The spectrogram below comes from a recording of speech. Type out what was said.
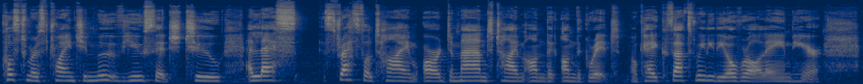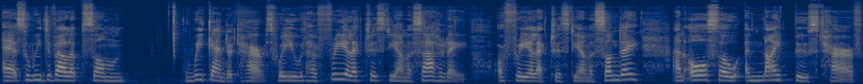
customers trying to move usage to a less stressful time or demand time on the on the grid okay? Because that's really the overall aim here. Uh, so we developed some weekender tariffs where you would have free electricity on a Saturday or free electricity on a Sunday, and also a night boost tariff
